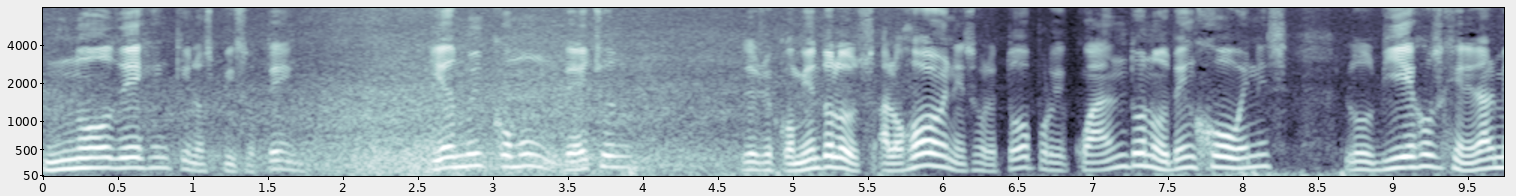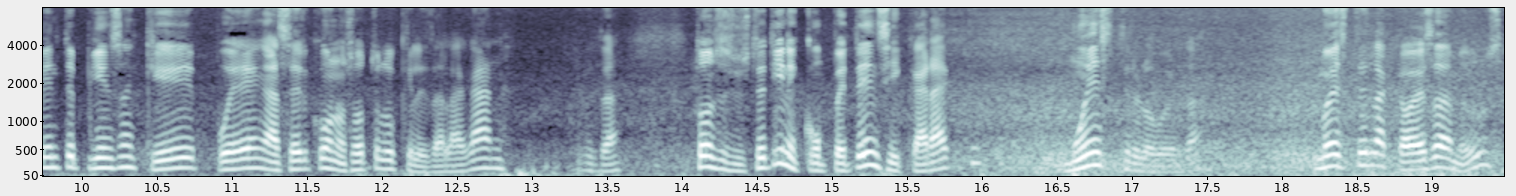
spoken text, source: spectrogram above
No dejen que los pisoteen. Y es muy común, de hecho les recomiendo a los, a los jóvenes sobre todo, porque cuando nos ven jóvenes, los viejos generalmente piensan que pueden hacer con nosotros lo que les da la gana, ¿verdad? Entonces, si usted tiene competencia y carácter, muéstrelo, ¿verdad? Muestre la cabeza de Medusa,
